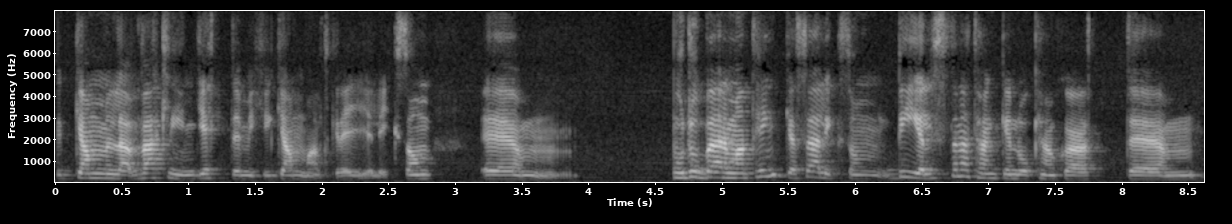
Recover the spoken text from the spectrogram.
gamla, verkligen jättemycket gammalt grejer liksom. Um, och då började man tänka så här liksom, dels den här tanken då kanske att um,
